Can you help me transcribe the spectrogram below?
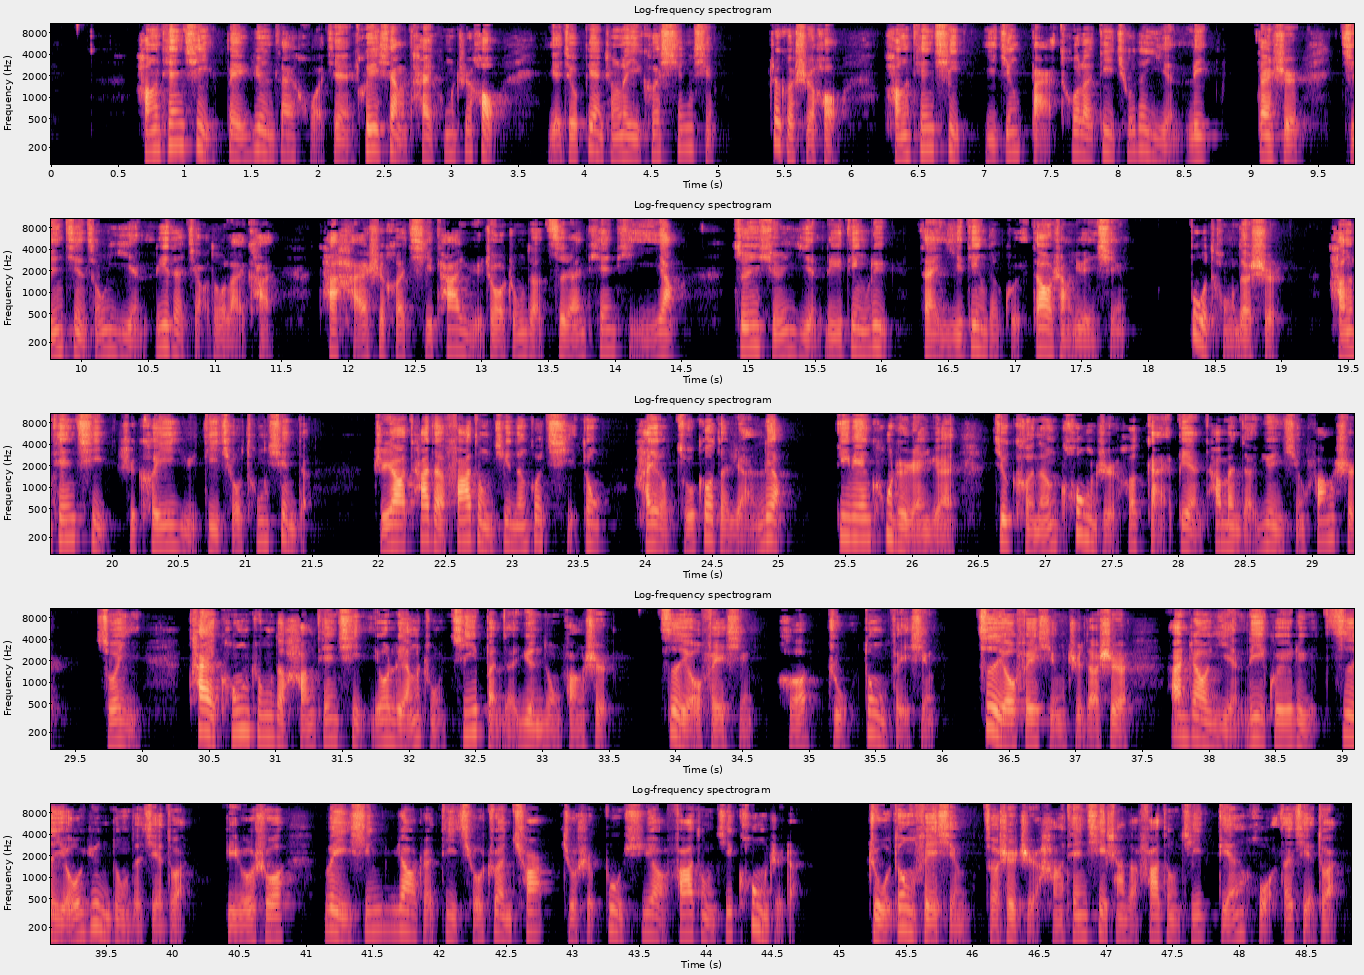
航天器被运载火箭推向太空之后，也就变成了一颗星星。这个时候，航天器已经摆脱了地球的引力，但是仅仅从引力的角度来看。它还是和其他宇宙中的自然天体一样，遵循引力定律，在一定的轨道上运行。不同的是，航天器是可以与地球通信的，只要它的发动机能够启动，还有足够的燃料，地面控制人员就可能控制和改变它们的运行方式。所以，太空中的航天器有两种基本的运动方式：自由飞行和主动飞行。自由飞行指的是按照引力规律自由运动的阶段。比如说，卫星绕着地球转圈，就是不需要发动机控制的。主动飞行则是指航天器上的发动机点火的阶段。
